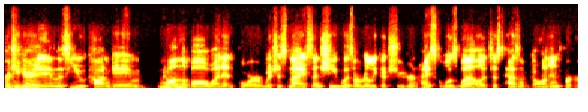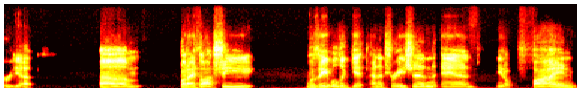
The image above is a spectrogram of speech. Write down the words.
particularly in this UConn game, one the ball went in for her, which is nice, and she was a really good shooter in high school as well. It just hasn't gone in for her yet. Um, but I thought she was able to get penetration and you know find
